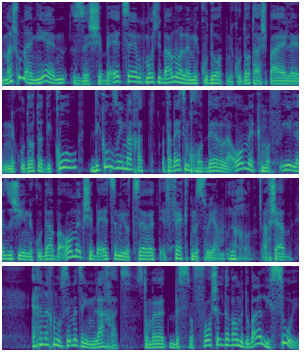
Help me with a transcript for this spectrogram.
משהו מעניין זה שבעצם כמו שדיברנו על הנקודות, נקודות ההשפעה האלה, נקודות הדיקור, דיקור זרימה אחת. אתה בעצם חודר לעומק, מפעיל איזושהי נקודה בעומק שבעצם יוצרת אפקט מסוים. נכון. עכשיו, איך אנחנו עושים את זה עם לחץ? זאת אומרת, בסופו של דבר מדובר על עיסוי,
